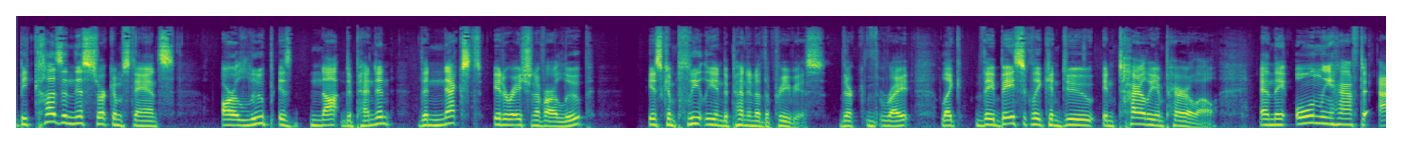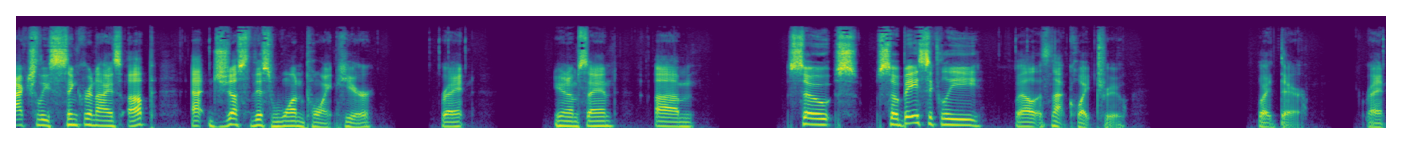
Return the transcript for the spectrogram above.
because in this circumstance, our loop is not dependent, the next iteration of our loop is completely independent of the previous. They're right? Like they basically can do entirely in parallel. And they only have to actually synchronize up at just this one point here, right? You know what I'm saying? Um, so so basically, well, it's not quite true. Right there, right?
